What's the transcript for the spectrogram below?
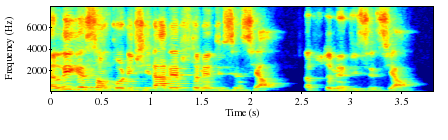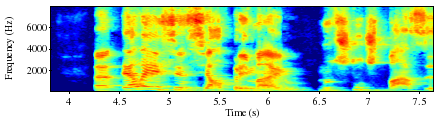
A ligação com a universidade é absolutamente essencial, absolutamente essencial. Uh, ela é essencial, primeiro, nos estudos de base.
